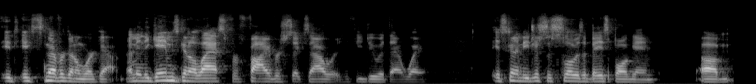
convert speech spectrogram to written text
it, it's never going to work out. I mean, the game is going to last for five or six hours if you do it that way. It's going to be just as slow as a baseball game. Um,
